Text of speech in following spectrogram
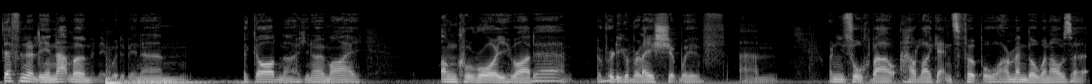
definitely in that moment, it would have been um, a gardener. You know, my uncle Roy, who I had a, a really good relationship with. Um, when you talk about how did I get into football, I remember when I was at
